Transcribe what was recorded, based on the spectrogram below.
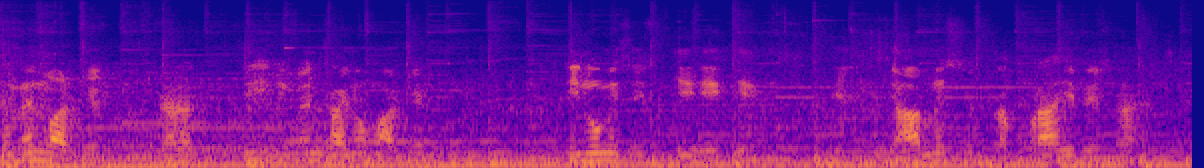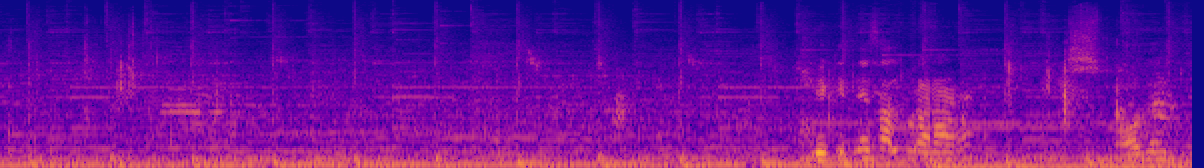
women market three women kind of market तीनों में से ये एक है जहाँ में सिर्फ़ कपड़ा ही बेचता है। ये कितने साल पुराना है? More than two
